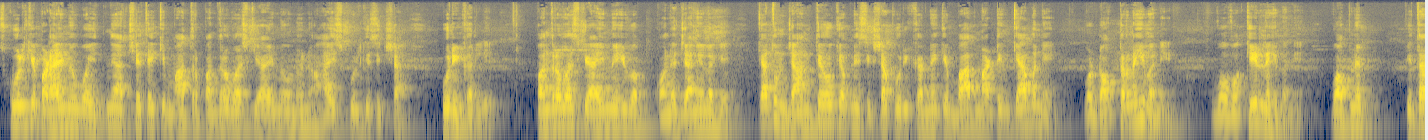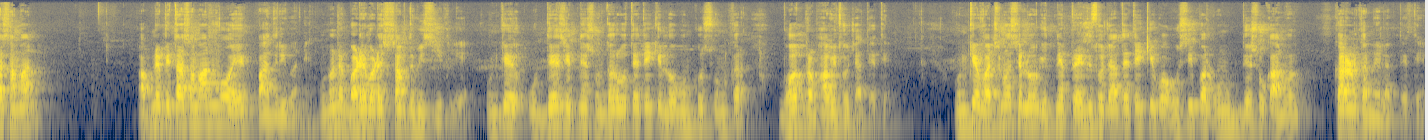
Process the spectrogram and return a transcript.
स्कूल की पढ़ाई में वो इतने अच्छे थे कि मात्र पंद्रह वर्ष की आयु में उन्होंने हाई स्कूल की शिक्षा पूरी कर ली। पंद्रह वर्ष की आयु में ही वह कॉलेज जाने लगे। क्या तुम जानते हो कि अपनी शिक्षा पूरी करने के बाद मार्टिन क्या बने? वो डॉक्टर नहीं बने, वो वकील नहीं बने, वो अपने पिता समान, अपने पिता समान वो एक पादरी बने। उन्होंने बड़े बड़े शब्द भी सीख लिए। उनके उद्देश्य इतने सुंदर होते थे कि लोग उनको सुनकर बहुत प्रभावित हो जाते थे। उनके वचनों से लोग इतने प्रेरित हो जाते थे कि वह उसी पर उन उद्देश्यों का अनुकरण करने लगते थे।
